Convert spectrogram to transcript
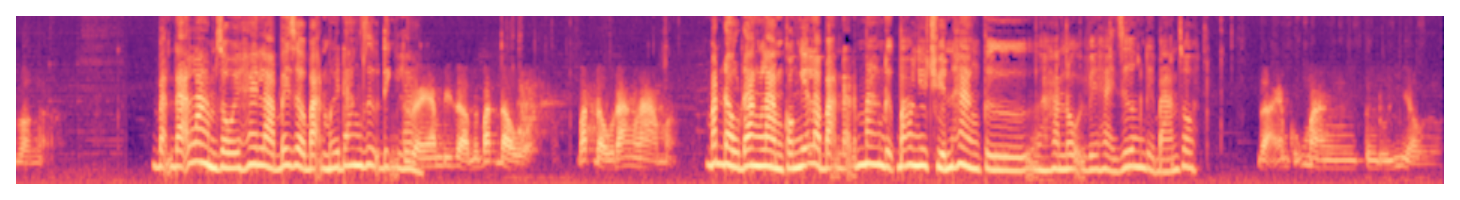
Vâng ạ. Bạn đã làm rồi hay là bây giờ bạn mới đang dự định tức làm? là em bây giờ mới bắt đầu bắt đầu đang làm ạ bắt đầu đang làm có nghĩa là bạn đã mang được bao nhiêu chuyến hàng từ Hà Nội về Hải Dương để bán rồi? Dạ em cũng mang tương đối nhiều rồi.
